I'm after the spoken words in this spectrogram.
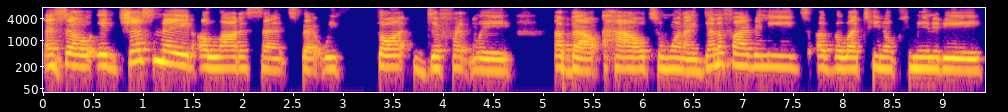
And so it just made a lot of sense that we thought differently about how to one identify the needs of the Latino community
